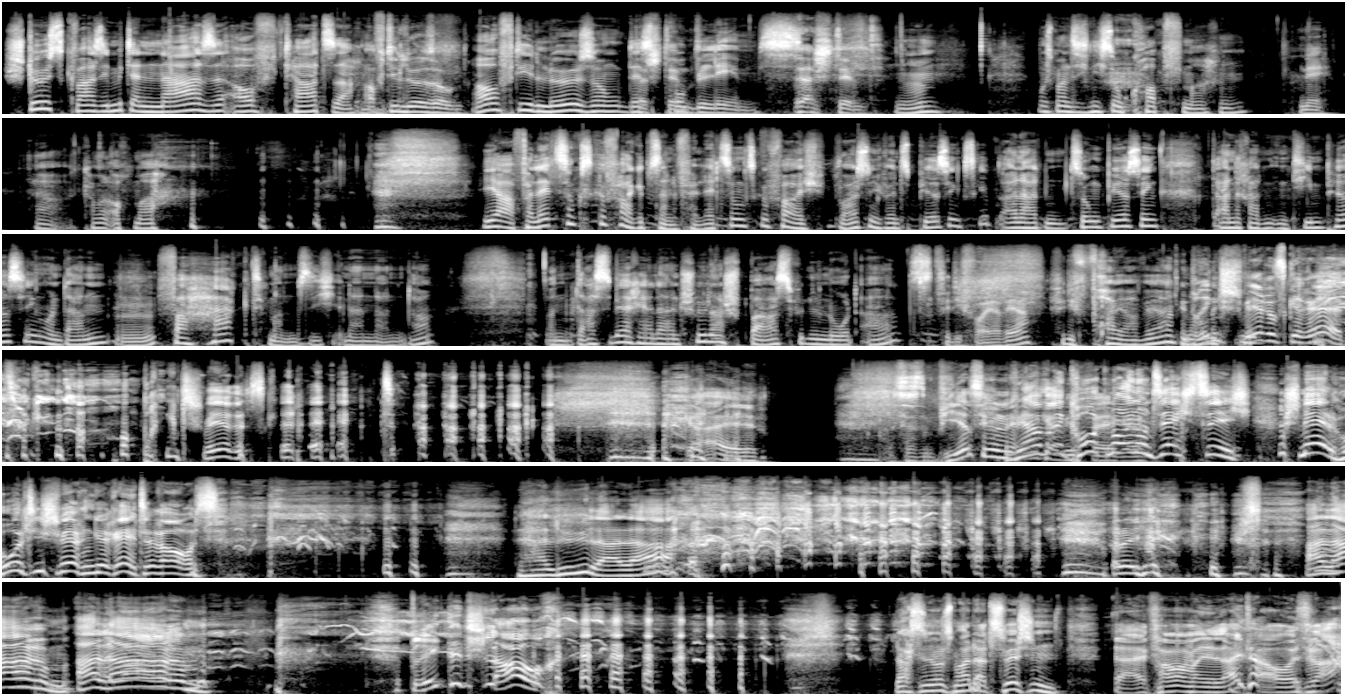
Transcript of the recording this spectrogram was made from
stößt quasi mit der Nase auf Tatsachen. Auf die Lösung. auf die Lösung Das des stimmt. Problems. Das stimmt. Ne? Muss man sich nicht so einen Kopf machen. Nee. Ja, kann man auch mal. ja, Verletzungsgefahr. Gibt es eine Verletzungsgefahr? Ich weiß nicht, wenn es Piercings gibt. Einer hat ein Zungenpiercing, der andere hat ein Intimpiercing und dann verhakt man sich ineinander. Und das wäre ja dann ein schöner Spaß für den Notarzt, Für die Feuerwehr. für die Feuerwehr. Genau, Bringt schweres Gerät. genau, bringt schweres Gerät. Geil. Ist das ein Piercing oder Wir haben einen Code LKW-Felge? 69. Schnell, holt die schweren Geräte raus. Lalülala. Oder hier. Alarm, Alarm. Bringt den Schlauch. Lassen Sie uns mal dazwischen. Ja, ich fahr mal meine Leiter aus, wa?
